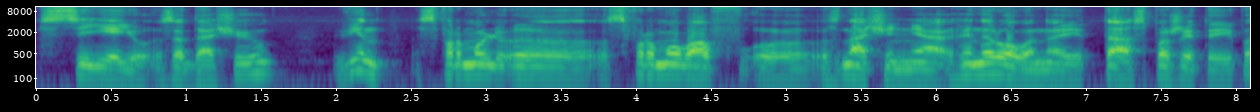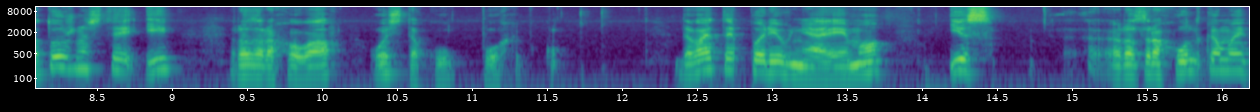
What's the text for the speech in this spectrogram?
з цією задачею. Він сформулю... е, сформував е, значення генерованої та спожитої потужності і розрахував ось таку похибку. Давайте порівняємо із розрахунками,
